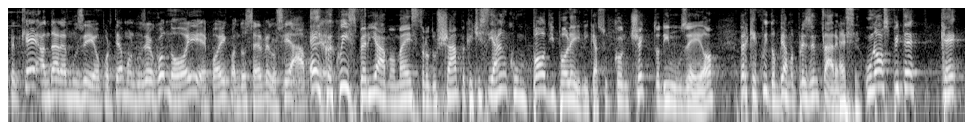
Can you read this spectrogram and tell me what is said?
perché andare al museo? Portiamo il museo con noi e poi quando serve lo si apre. Ecco, e qui speriamo, maestro Duchamp, che ci sia anche un po' di polemica sul concetto di museo, perché qui dobbiamo presentare eh sì. un ospite che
